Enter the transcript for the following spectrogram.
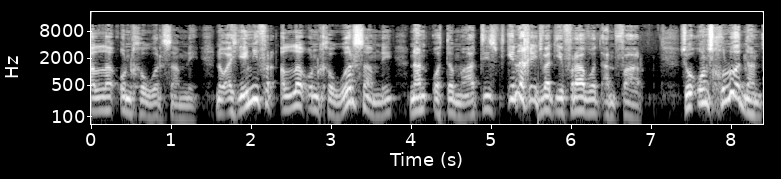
Allah ongehoorsaam nie. Nou as jy nie vir Allah ongehoorsaam nie, dan outomaties enigiets wat jy vra word aanvaar. So ons glo dan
